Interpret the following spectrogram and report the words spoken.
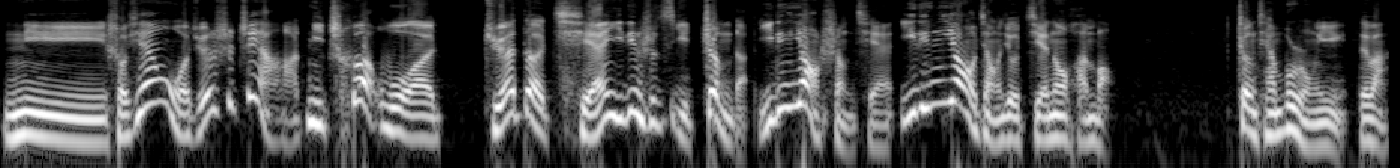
你首先我觉得是这样啊，你车我觉得钱一定是自己挣的，一定要省钱，一定要讲究节能环保。挣钱不容易，对吧？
